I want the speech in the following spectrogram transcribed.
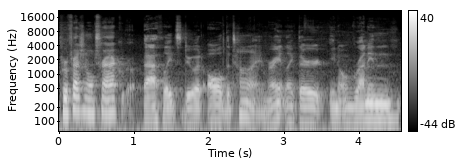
professional track athletes do it all the time, right? Like they're you know running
